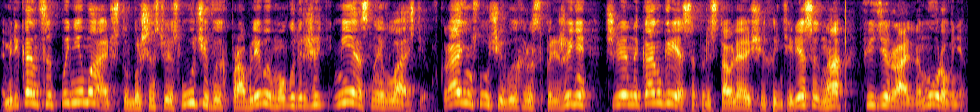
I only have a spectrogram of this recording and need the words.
Американцы понимают, что в большинстве случаев их проблемы могут решить местные власти. В крайнем случае в их распоряжении члены Конгресса, представляющих интересы на федеральном уровне.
